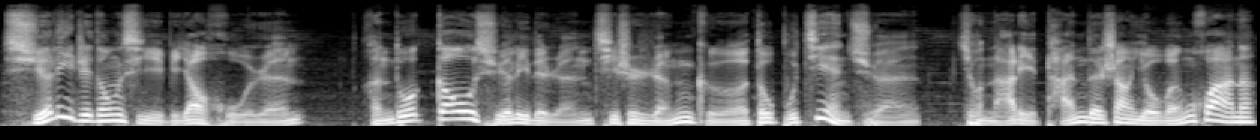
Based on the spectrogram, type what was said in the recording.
学历这东西比较唬人，很多高学历的人其实人格都不健全，又哪里谈得上有文化呢？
